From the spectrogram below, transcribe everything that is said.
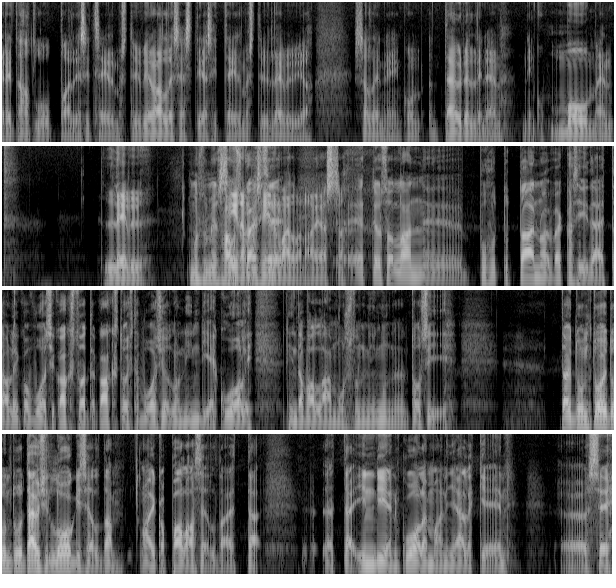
eri tahot luuppaili. Sitten se ilmestyi virallisesti ja sitten ilmestyi levy ja se oli niin kuin täydellinen niin kuin moment-levy Musta myös siinä, hauska, siinä että, maailman ajassa. että jos ollaan eh, puhuttu taannoin vaikka siitä, että oliko vuosi 2012 vuosi, jolloin Indie kuoli, niin tavallaan musta on niin kuin tosi, tai tuntuu, tuntuu täysin loogiselta, aika palaselta, että, että Indien kuoleman jälkeen se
